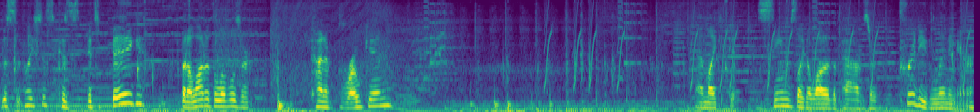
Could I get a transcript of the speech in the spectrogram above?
this place is because it's big, but a lot of the levels are kind of broken. And like, it seems like a lot of the paths are pretty linear.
